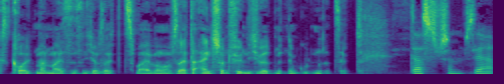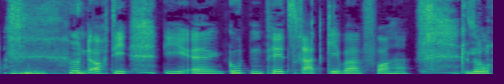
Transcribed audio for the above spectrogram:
scrollt man meistens nicht auf Seite 2, weil man auf Seite 1 schon fündig wird mit einem guten Rezept. Das stimmt, ja. Und auch die, die äh, guten Pilzratgeber vorher. Genau. So,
